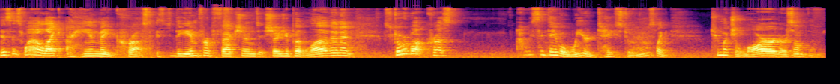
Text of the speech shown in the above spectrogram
This is why I like a handmade crust. It's the imperfections. It shows you put love in it. Store-bought crust, I always think they have a weird taste to them. It's like too much lard or something.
